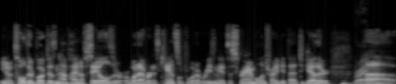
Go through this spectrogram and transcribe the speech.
you know told their book doesn't have high enough sales or, or whatever and it's canceled for whatever reason they have to scramble and try to get that together Right. uh,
